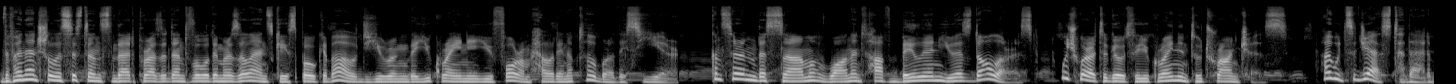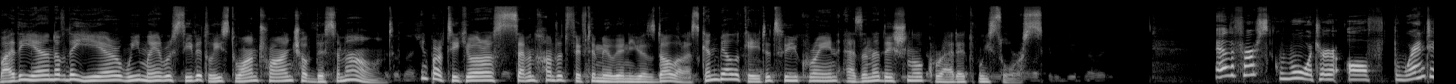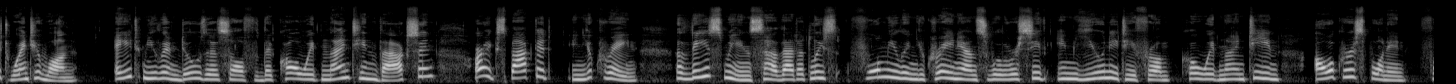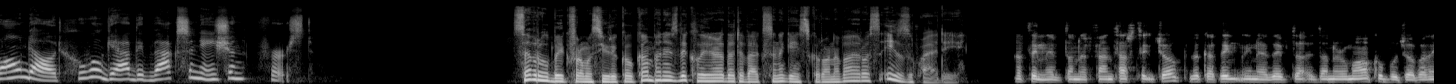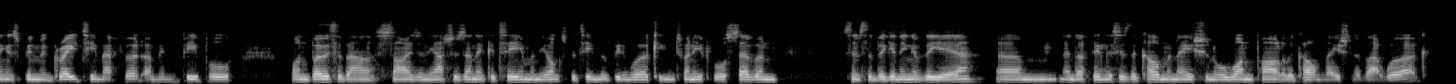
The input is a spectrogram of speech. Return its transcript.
The financial assistance that President Volodymyr Zelensky spoke about during the Ukraine EU forum held in October this year concerned the sum of 1.5 billion US dollars, which were to go to Ukraine in two tranches. I would suggest that by the end of the year we may receive at least one tranche of this amount. In particular, 750 million US dollars can be allocated to Ukraine as an additional credit resource. In the first quarter of 2021, 8 million doses of the COVID 19 vaccine are expected in Ukraine. This means that at least 4 million Ukrainians will receive immunity from COVID 19 our correspondent found out who will get the vaccination first. Several big pharmaceutical companies declare that a vaccine against coronavirus is ready. I think they've done a fantastic job. Look, I think you know they've done a remarkable job. I think it's been a great team effort. I mean, people on both of our sides, and the AstraZeneca team and the Oxford team, have been working twenty four seven since the beginning of the year. Um, and I think this is the culmination or one part of the culmination of that work.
